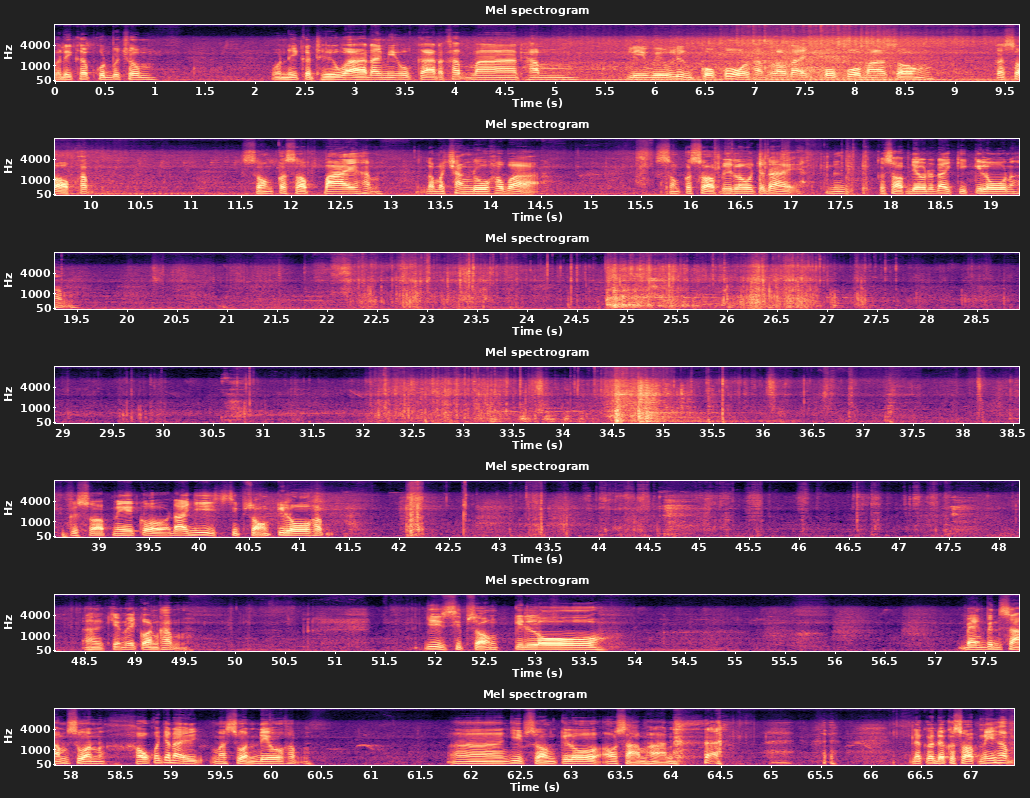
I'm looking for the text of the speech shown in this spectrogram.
สวัสดีครับคุณผู้ชม วันนี้ก็ถือว่าได้มีโอกาสนะครับมาทำรีวิวเรื่องโกโก้ครับ เราได้โกโก้มาสองกระสอบครับสองกระสอบปลายครับ เรามาชั่งดูครับว่าสองกระสอบนี้เราจะได้หนึ่งกระสอบเดียวจะได้กี่กิโลนะครับ กระสอบนี้ก็ได้22กิโลครับ เขียนไว้ก่อนครับ22กิโล แบ่งเป็น3ส่วนเขาก็จะได้มาส่วนเดียวครับ อ่า22กิโลเอา3หาร แล้วก็เดี๋ยวกระสอบนี้ครับ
